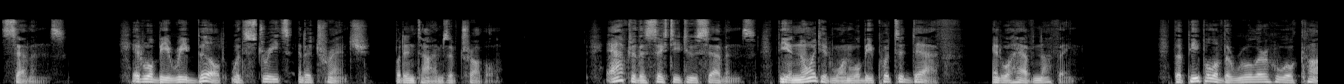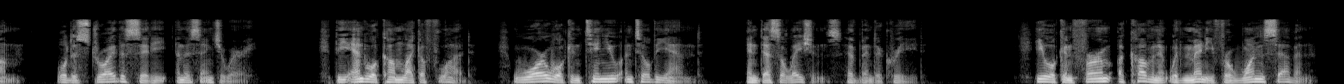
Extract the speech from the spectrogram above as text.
sevens. It will be rebuilt with streets and a trench but in times of trouble. After the 62 sevens the anointed one will be put to death and will have nothing. The people of the ruler who will come will destroy the city and the sanctuary. The end will come like a flood war will continue until the end and desolations have been decreed. He will confirm a covenant with many for one seven.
